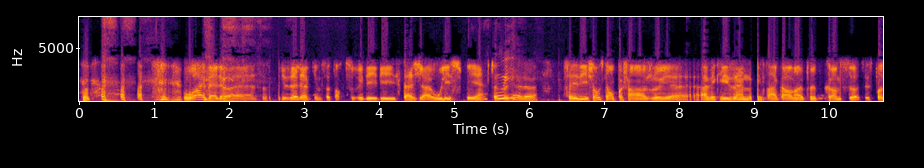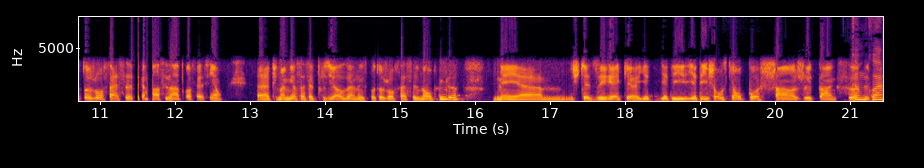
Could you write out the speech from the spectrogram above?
ouais, ben là, euh, ça, c'est les élèves qui aiment ça torturer des, stagiaires ou les suppléants, je te oui. dirais, là. C'est des choses qui n'ont pas changé euh, avec les années. C'est encore un peu comme ça. c'est pas toujours facile de commencer dans la profession. Euh, puis même quand ça fait plusieurs années, c'est pas toujours facile non plus. Là. Mais je te dirais qu'il y, y, y, a des choses qui n'ont pas changé tant que ça comme depuis, quoi?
